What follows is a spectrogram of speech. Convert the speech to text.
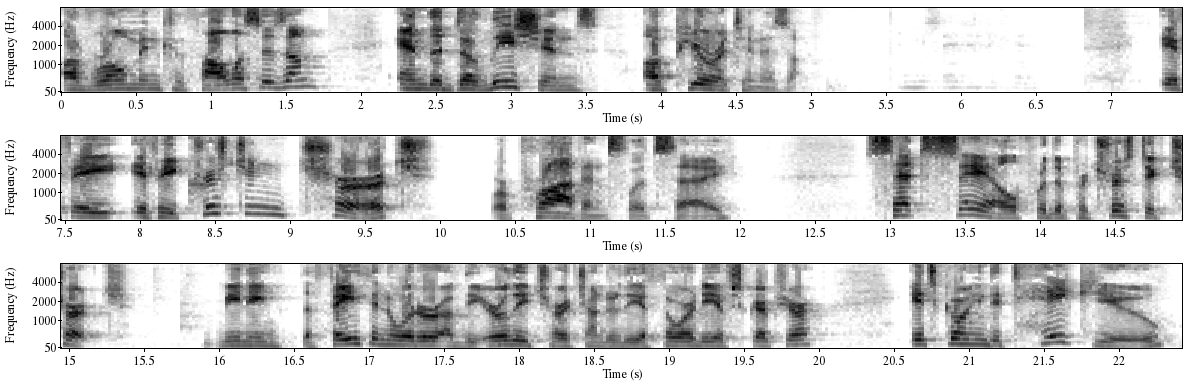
of Roman Catholicism and the deletions of Puritanism. Can you say that again? If a, if a Christian church or province, let's say, sets sail for the patristic church, meaning the faith and order of the early church under the authority of Scripture, it's going to take you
